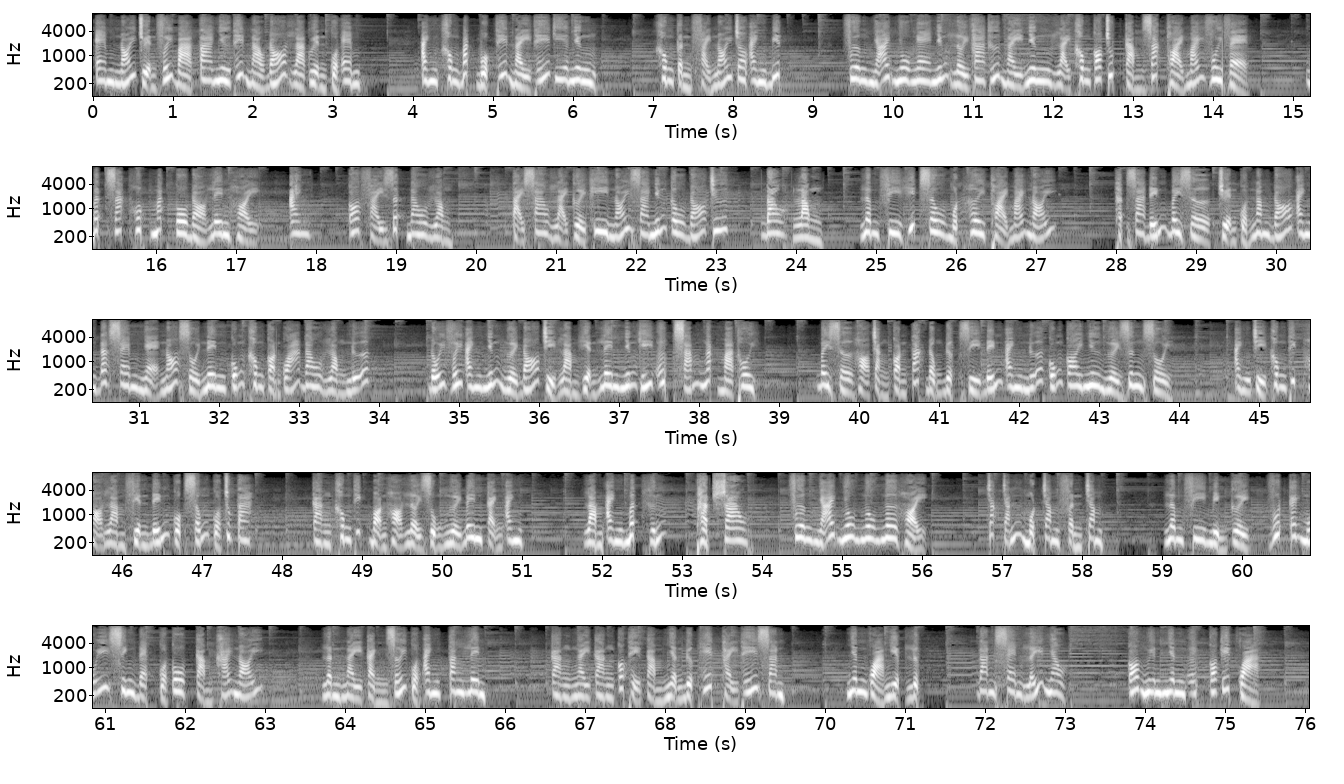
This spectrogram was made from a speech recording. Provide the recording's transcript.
Em nói chuyện với bà ta như thế nào đó là quyền của em. Anh không bắt buộc thế này thế kia nhưng... Không cần phải nói cho anh biết. Phương Nhã Nhu nghe những lời tha thứ này nhưng lại không có chút cảm giác thoải mái vui vẻ. Bất giác hốc mắt cô đỏ lên hỏi, anh, có phải rất đau lòng? Tại sao lại cười khi nói ra những câu đó chứ? Đau lòng. Lâm Phi hít sâu một hơi thoải mái nói. Thật ra đến bây giờ, chuyện của năm đó anh đã xem nhẹ nó rồi nên cũng không còn quá đau lòng nữa. Đối với anh, những người đó chỉ làm hiện lên những ký ức sám ngắt mà thôi. Bây giờ họ chẳng còn tác động được gì đến anh nữa, cũng coi như người dưng rồi. Anh chỉ không thích họ làm phiền đến cuộc sống của chúng ta. Càng không thích bọn họ lợi dụng người bên cạnh anh. Làm anh mất hứng. Thật sao? Phương Nhã nhô ngô ngơ hỏi. Chắc chắn 100%. Lâm Phi mỉm cười, vuốt cái mũi xinh đẹp của cô cảm khái nói. Lần này cảnh giới của anh tăng lên. Càng ngày càng có thể cảm nhận được hết thảy thế gian. Nhân quả nghiệp lực. Đan xen lấy nhau. Có nguyên nhân ếp có kết quả.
